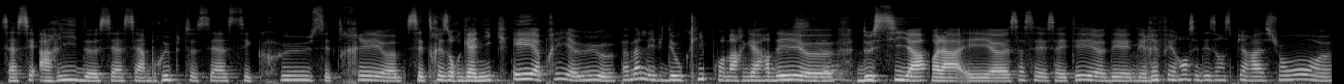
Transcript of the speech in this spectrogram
C'est assez aride, c'est assez abrupt, c'est assez cru, c'est très, c'est très organique. Et après, il y a eu pas mal les vidéoclips qu'on a regardés de Sia. Voilà, et ça, ça a été des, des, références et des inspirations.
